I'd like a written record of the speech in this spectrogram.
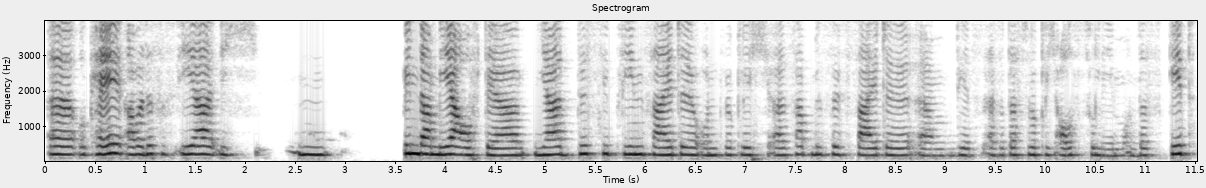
Äh, okay, aber das ist eher, ich hm, bin da mehr auf der ja, Disziplin-Seite und wirklich äh, Submissive-Seite, ähm, jetzt, also das wirklich auszuleben. Und das geht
